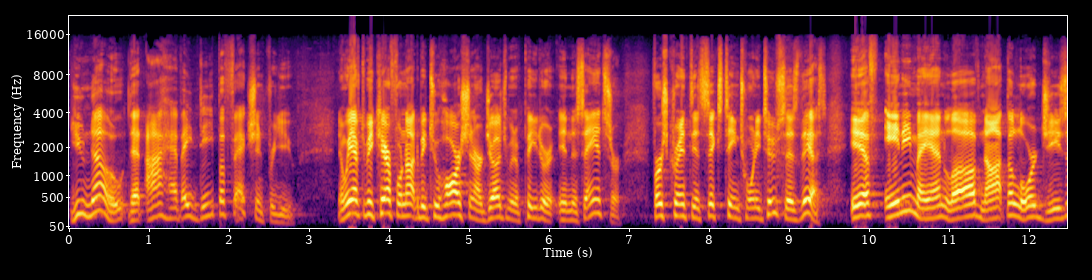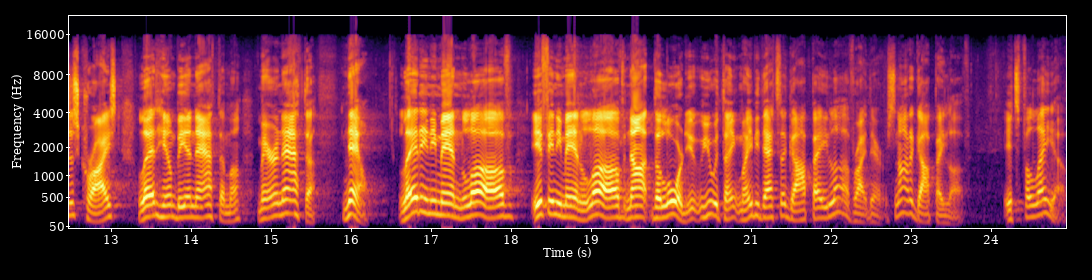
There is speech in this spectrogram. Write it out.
you know that I have a deep affection for you. Now we have to be careful not to be too harsh in our judgment of Peter in this answer. 1 Corinthians 16 22 says this If any man love not the Lord Jesus Christ, let him be anathema, maranatha. Now, let any man love, if any man love not the Lord. You, you would think maybe that's agape love right there. It's not agape love, it's phileo.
